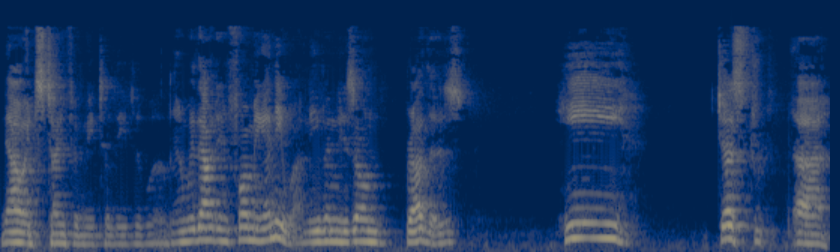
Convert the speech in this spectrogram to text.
Now it's time for me to leave the world. And without informing anyone, even his own brothers, he just, uh,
